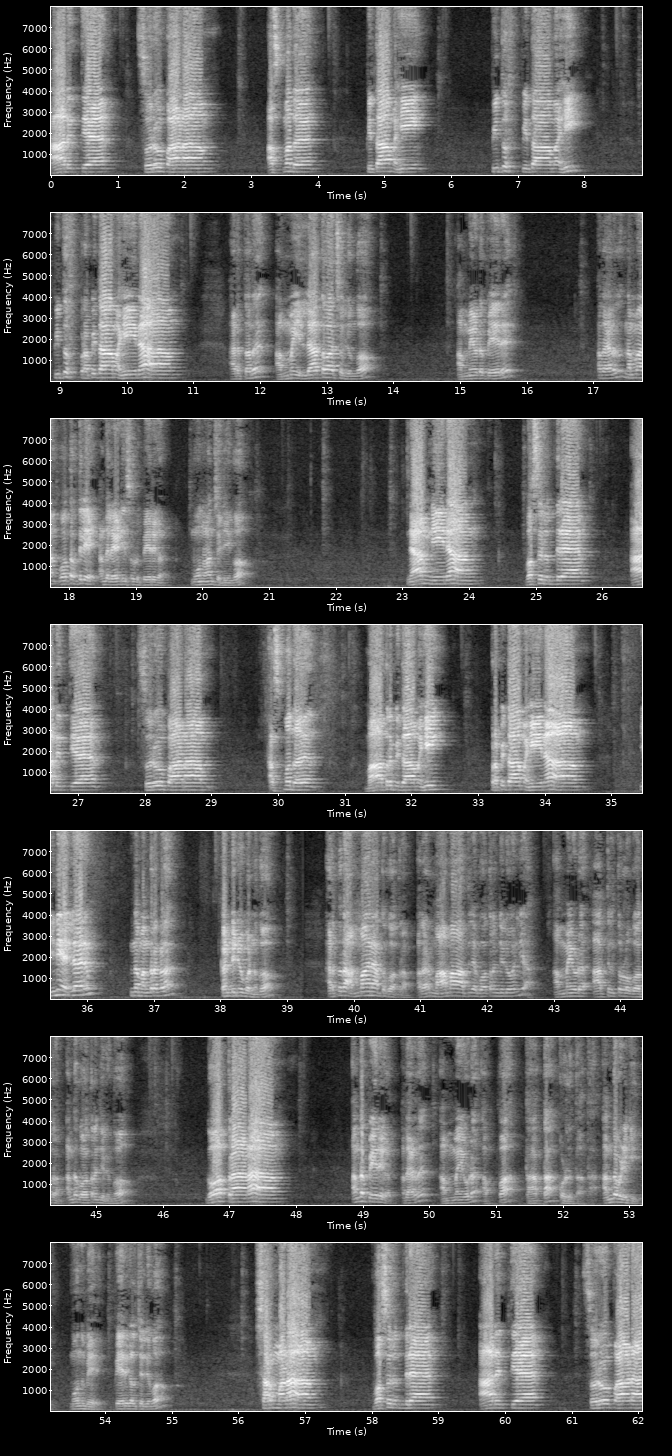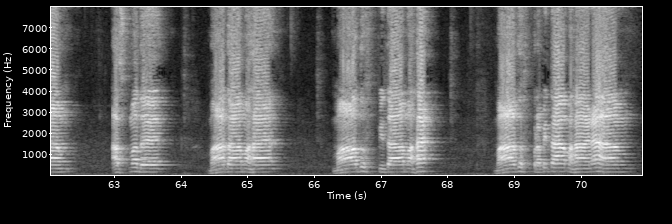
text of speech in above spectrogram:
ஆதித்ய സ്വരൂപാണാം അസ്മത് പിതാമഹി പിതുഃ പിതാമഹി പിതുഃ പ്രപിതാമഹീനാം. അടുത്തത് അമ്മയില്ലാത്തവ ചൊല്ലുമ്പോ അമ്മയുടെ പേര് അതായത് നമ്മ ഗോത്രത്തിലെ അന്ത ലേഡീസോട് പേരുകൾ മൂന്നെണ്ണം ചൊല്ലിയുമ്പോ നാം നീനാം വസുരുദ്ര ആദിത്യ സ്വരൂപാണാം അസ്മത് മാതൃപിതാമഹി പ്രപിതാമഹീന. ഇനി എല്ലാവരും ഇന്ന മന്ത്രങ്ങൾ കണ്ടിന്യൂ പണുക അടുത്തത് അമ്മാനാത്ത ഗോത്രം. അതായത് മാമാ ആത്തിലെ ഗോത്രം ചൊല്ലുമില്ല അമ്മയുടെ ആത്തിലത്തുള്ള ഗോത്രം. അന്ത ഗോത്രം ചൊല്ലുമ്പോ ഗോത്രാണ. അന്ത പേരുകൾ. അതായത് അമ്മയോട് അപ്പ താത്ത കൊള്ളുത്താത്ത. അന്ത വഴിക്ക് മൂന്ന് പേര്. പേരുകൾ ചൊല്ലുക. ശർമ്മണ വസുരുദ്ര ആദിത്യ സ്വരൂപാണാം അസ്മത് മാതാമഹ മാതു പിതാമഹ മാതു പ്രപിതാമഹാനാം.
